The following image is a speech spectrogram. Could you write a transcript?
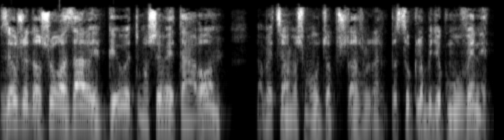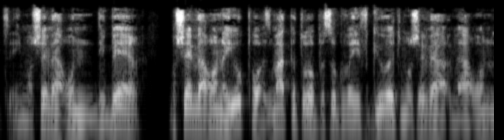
וזהו שדרשו רז"ל ויפגעו את משה ואת אהרון. בעצם המשמעות של הפסוק לא בדיוק מובנת אם משה ואהרון דיבר משה ואהרון היו פה אז מה כתוב בפסוק ויפגעו את משה ואהרון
